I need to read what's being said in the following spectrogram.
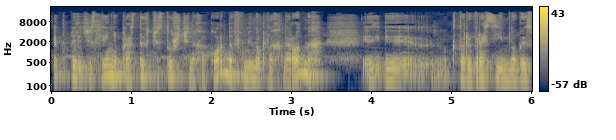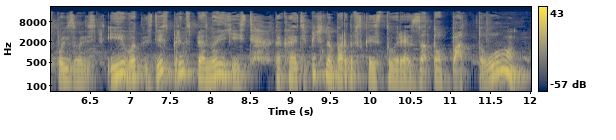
Это перечисление простых частушечных аккордов минорных народных, которые в России много использовались. И вот здесь, в принципе, оно и есть. Такая типичная бардовская история. Зато потом,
